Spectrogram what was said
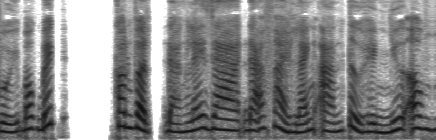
với Buckbeak, con vật đáng lẽ ra đã phải lãnh án tử hình như ông.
